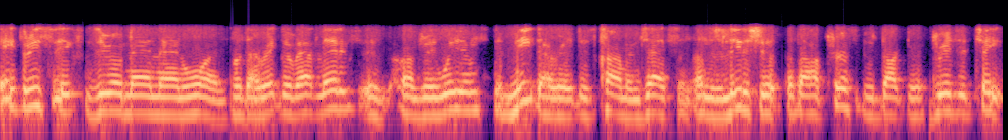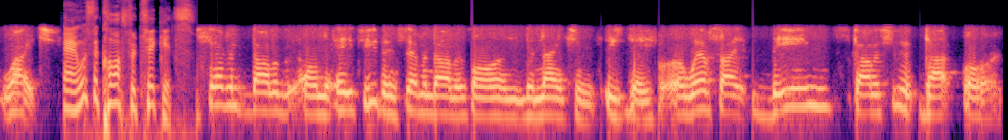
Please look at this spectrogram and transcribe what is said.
836 0991. The Director of Athletics is Andre Williams. The meet director is Carmen Jackson under the leadership of our principal, Dr. Bridget Tate White. And what's the cost for tickets? $7 on the 18th and $7 on the 19th each day. Our website, beangscholarship.org.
